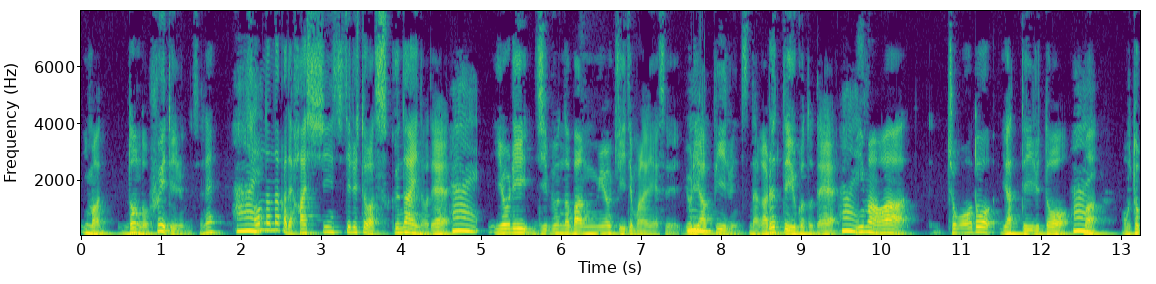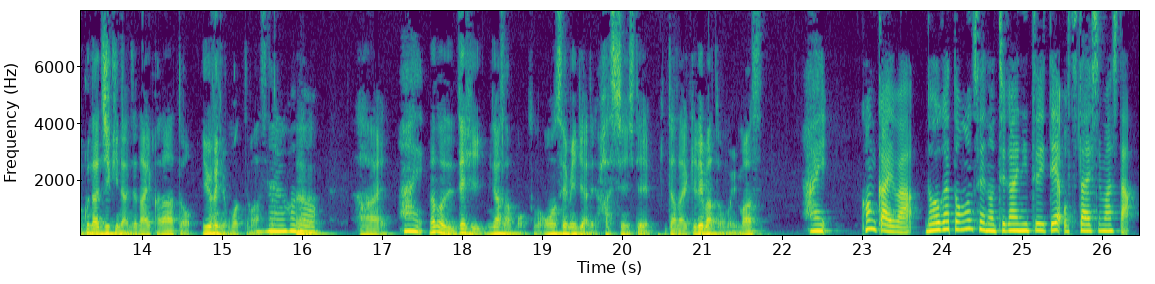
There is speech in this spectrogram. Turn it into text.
今どんどん増えているんですよね。はい。そんな中で発信している人が少ないので、はい。より自分の番組を聞いてもらいやすい、よりアピールにつながるっていうことで、はい今はちょうどやっていると、はいまあ、お得な時期なんじゃないかなというふうに思ってます。なるほどうんはい。はい。なので、ぜひ皆さんもその音声メディアで発信していただければと思います。はい。今回は動画と音声の違いについてお伝えしました。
